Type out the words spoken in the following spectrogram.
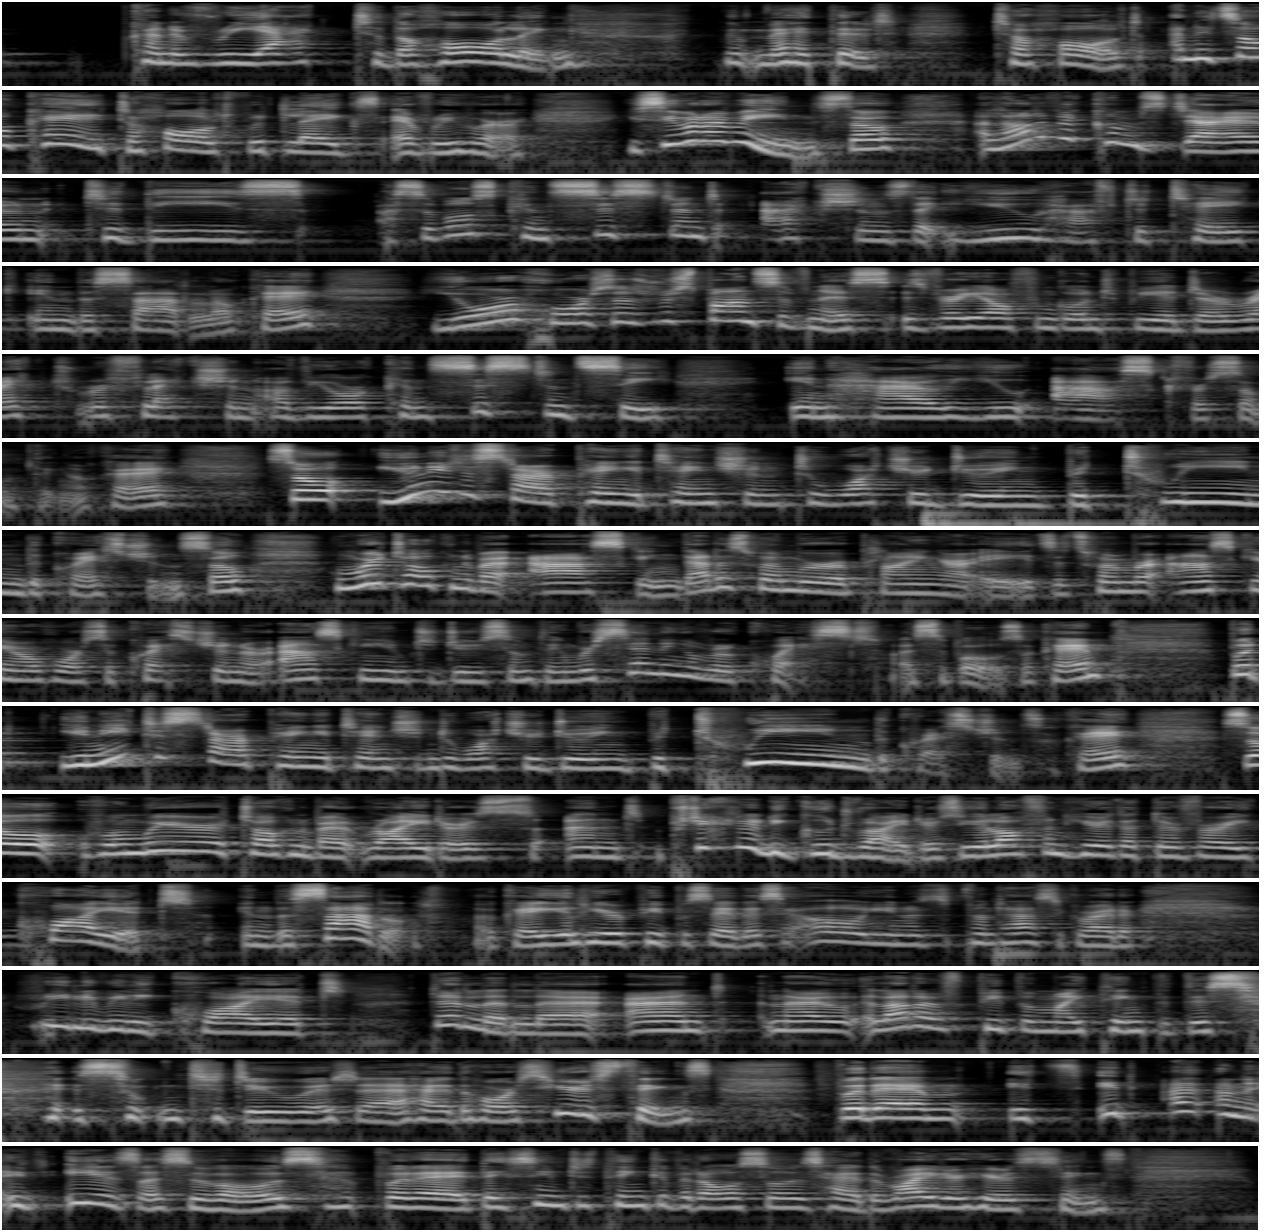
kind of react to the hauling method to halt. And it's okay to halt with legs everywhere. You see what I mean? So a lot of it comes down to these I suppose, consistent actions that you have to take in the saddle, okay? Your horse's responsiveness is very often going to be a direct reflection of your consistency in how you ask for something, okay? So you need to start paying attention to what you're doing between the questions. So when we're talking about asking, that is when we're applying our aids. It's when we're asking our horse a question or asking him to do something. We're sending a request, I suppose, okay? But you need to start paying attention to what you're doing between the questions, okay? So when we're talking about riders and particularly good riders, you'll often hear that they're very quiet in the saddle, okay? You'll hear people say, they say, oh, you know, it's a fantastic rider really, really quiet. And now a lot of people might think that this is something to do with uh, how the horse hears things, but um, it's it and it is, I suppose. But uh, they seem to think of it also as how the rider hears things.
